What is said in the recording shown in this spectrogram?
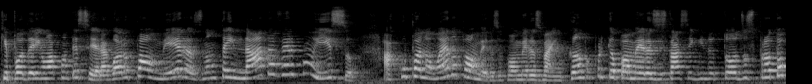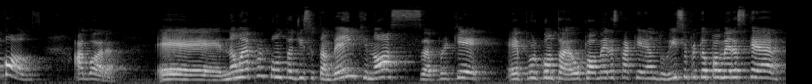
que poderiam acontecer. Agora, o Palmeiras não tem nada a ver com isso. A culpa não é do Palmeiras. O Palmeiras vai em campo porque o Palmeiras está seguindo todos os protocolos. Agora, é, não é por conta disso também que, nossa, porque é por conta. O Palmeiras está querendo isso porque o Palmeiras quer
